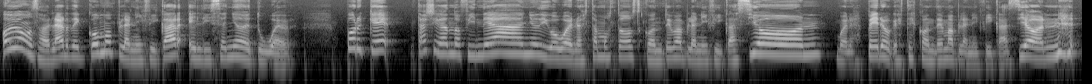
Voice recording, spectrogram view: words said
Hoy vamos a hablar de cómo planificar el diseño de tu web. Porque está llegando fin de año, digo, bueno, estamos todos con tema planificación. Bueno, espero que estés con tema planificación.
